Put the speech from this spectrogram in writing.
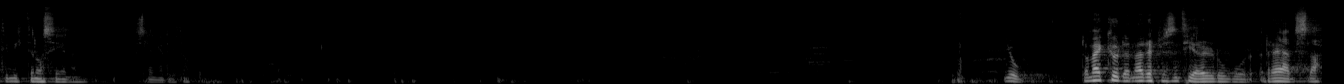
till mitten av scenen. Slänga dit dem. Jo, de här kuddarna representerar då vår rädsla.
